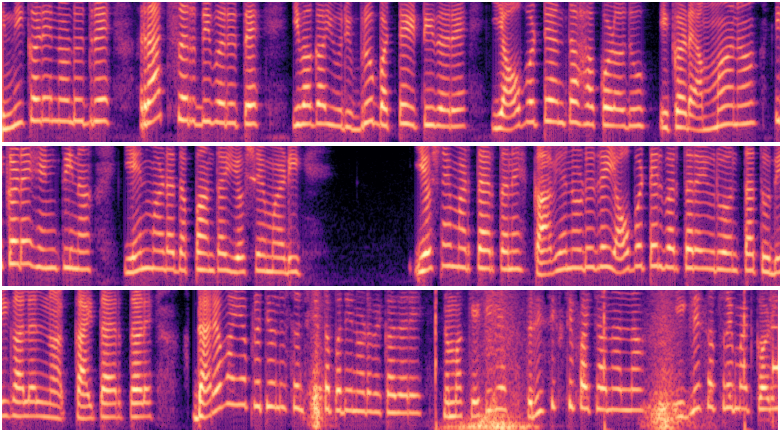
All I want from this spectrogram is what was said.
ಇನ್ನಿ ಕಡೆ ನೋಡಿದ್ರೆ ರಾಜ್ ಸರ್ದಿ ಬರುತ್ತೆ. ಇವಾಗ ಇವರಿಬ್ರು ಬಟ್ಟೆ ಇಟ್ಟಿದ್ದಾರೆ ಯಾವ ಬಟ್ಟೆ ಅಂತ ಹಾಕೊಳ್ಳೋದು? ಈ ಕಡೆ ಅಮ್ಮನ? ಈ ಕಡೆ ಹೆಂಡ್ತಿನ? ಏನು ಮಾಡೋದಪ್ಪ ಅಂತ ಯೋಚನೆ ಮಾಡಿ ಯೋಚನೆ ಮಾಡ್ತಾ ಇರ್ತಾನೆ. ಕಾವ್ಯ ನೋಡಿದ್ರೆ ಯಾವ ಬಟ್ಟೆಲಿ ಬರ್ತಾರೆ ಇವರು ಅಂತ ತುದಿಗಾಲಲ್ಲಿ ಕಾಯ್ತಾ ಇರ್ತಾಳೆ. ಧಾರಾವಾಹಿಯ ಪ್ರತಿಯೊಂದು ಸಂಚಿಕೆ ತಪ್ಪದೇ ನೋಡಬೇಕಾದರೆ ನಮ್ಮ K T S three sixty five ಚಾನಲ್ನ ಈಗಲೇ ಸಬ್ಸ್ಕ್ರೈಬ್ ಮಾಡ್ಕೊಳ್ಳಿ.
